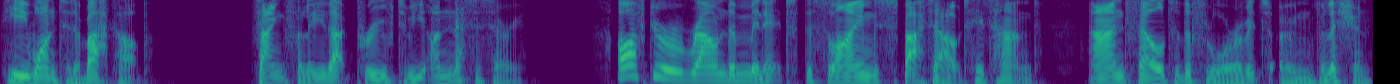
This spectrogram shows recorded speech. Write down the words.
he wanted a backup. Thankfully, that proved to be unnecessary. After around a minute, the slime spat out his hand and fell to the floor of its own volition.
